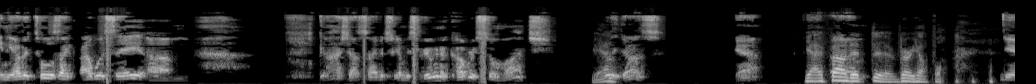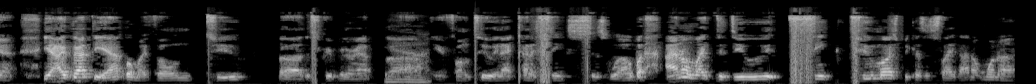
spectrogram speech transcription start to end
any other tools like I would say, um, gosh, outside of, I mean, Scrivener covers so much. It Yeah. really does. Yeah. Yeah, I found it uh, very helpful. Yeah. Yeah. I've got the app on my phone too. Uh, the Scrivener app, uh, on your phone too, and that kind of syncs as well. But I don't like to do it sync too much because it's like, I don't want to,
